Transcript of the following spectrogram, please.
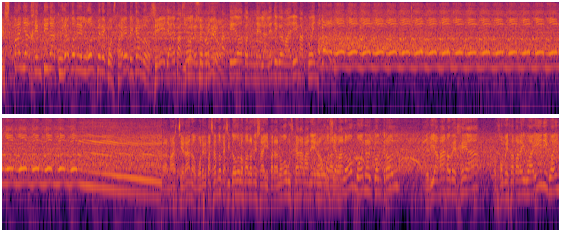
España-Argentina, cuidado con el golpe de Costa, ¿eh, Ricardo? Sí, ya le pasó en su primer partido con el Atlético de Madrid, marcó en... ¡Gol, gol, gol, gol, gol! gol! Mascherano, por él pasando casi todos los balones ahí, para luego buscar a Vanega. Ojo ese balón, bueno el control, Pedía mano de Gea. Ojo Meza para Higuaín. Higuaín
